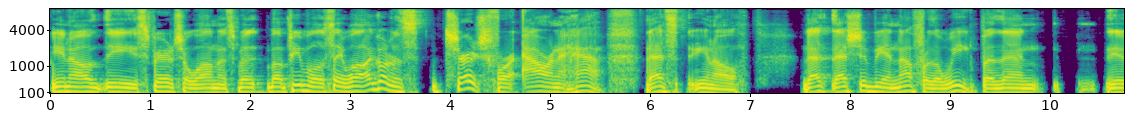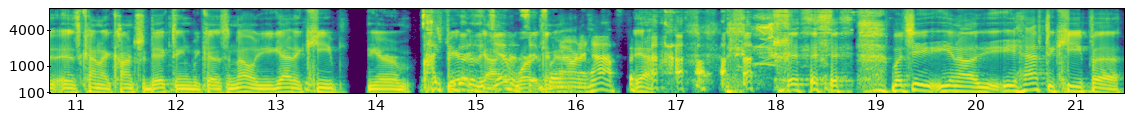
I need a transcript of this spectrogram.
You know, the spiritual wellness, but but people will say, "Well, I go to church for an hour and a half. That's, you know, that that should be enough for the week." But then it's kind of contradicting because no, you got to keep your I can go to the gym and sit for an hour and a half. yeah. but you you know, you have to keep a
